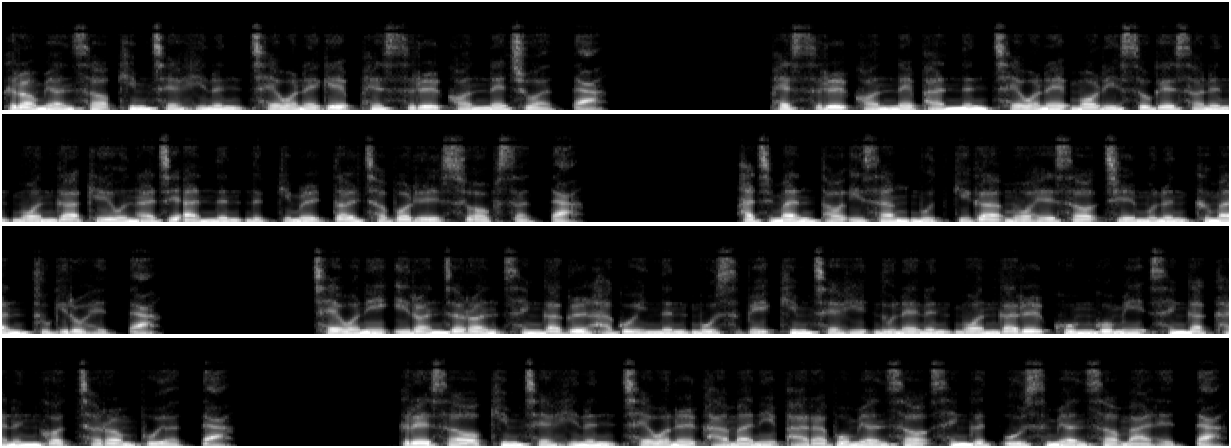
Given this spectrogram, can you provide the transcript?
그러면서 김채희는 채원에게 패스를 건네주었다. 패스를 건네받는 채원의 머릿속에서는 뭔가 개운하지 않는 느낌을 떨쳐버릴 수 없었다. 하지만 더 이상 묻기가 뭐해서 질문은 그만두기로 했다. 채원이 이런저런 생각을 하고 있는 모습이 김채희 눈에는 뭔가를 곰곰이 생각하는 것처럼 보였다. 그래서 김채희는 채원을 가만히 바라보면서 생긋 웃으면서 말했다.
